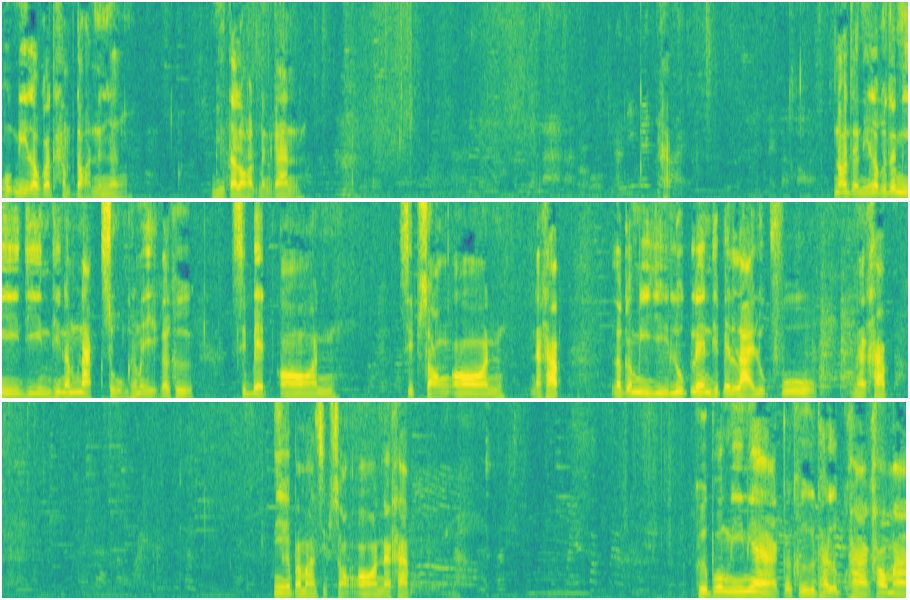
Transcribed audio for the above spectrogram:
พวกนี้เราก็ทำต่อเนื่อง มีตลอดเหมือนกันนอกจากนี้เราก็จะมียีนที่น้ำหนักสูงขึ้นมาอีกก็คือ 11 ออน 12 ออนนะครับ แล้วก็มียีนลูกเล่นที่เป็นลายลูกฟูกนะครับ นี่ก็ประมาณ 12 ออนนะครับ คือพวกนี้เนี่ยก็คือถ้าลูกค้าเข้ามา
